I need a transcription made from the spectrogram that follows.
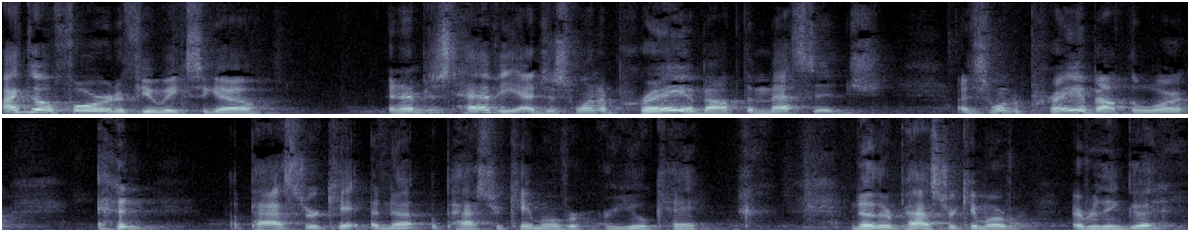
I go forward a few weeks ago, and I'm just heavy. I just want to pray about the message. I just want to pray about the Lord. And a pastor came, a pastor came over. Are you okay? Another pastor came over. Everything good?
